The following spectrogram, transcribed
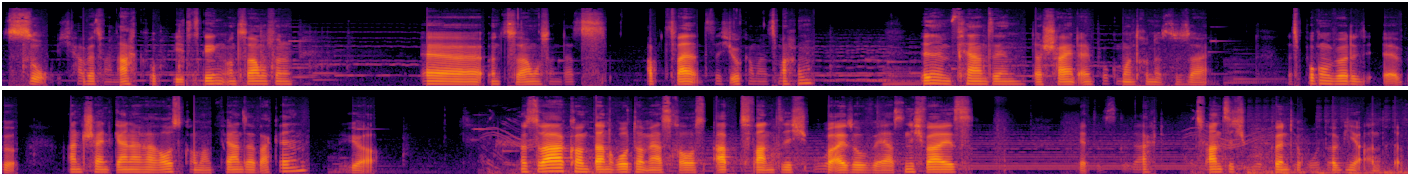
So, ich habe jetzt mal nachgeguckt, wie es ging. Und zwar muss man. Äh, und zwar muss man das. Ab 20 Uhr kann man das machen. In dem Fernsehen, da scheint ein Pokémon drin zu sein. Das Pokémon würde, äh, anscheinend gerne herauskommen. Am Fernseher wackeln. Ja. Und zwar kommt dann Rotom erst raus ab 20 Uhr. Also wer es nicht weiß, jetzt ist gesagt, 20 Uhr könnt ihr Rotom hier antreffen.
